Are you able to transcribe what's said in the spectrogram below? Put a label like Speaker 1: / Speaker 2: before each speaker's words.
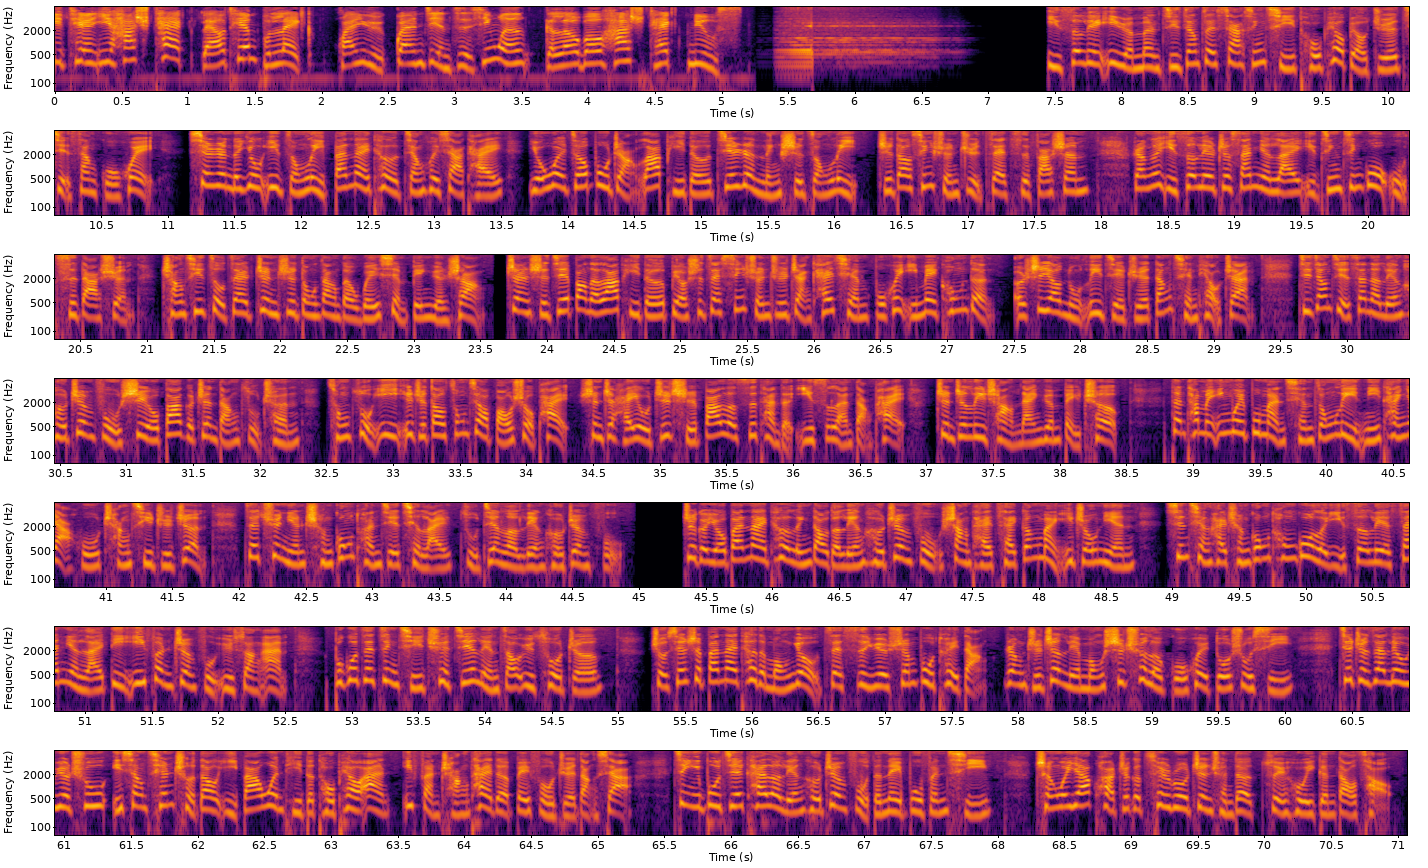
Speaker 1: 一天一 hashtag 聊天不累，环宇关键字新闻 global hashtag news。
Speaker 2: 以色列议员们即将在下星期投票表决解散国会。现任的右翼总理班奈特将会下台，由外交部长拉皮德接任临时总理，直到新选举再次发生。然而，以色列这三年来已经经过五次大选，长期走在政治动荡的危险边缘上。暂时接棒的拉皮德表示，在新选举展开前不会一昧空等，而是要努力解决当前挑战。即将解散的联合政府是由八个政党组成，从左翼一直到宗教保守派，甚至还有支持巴勒斯坦的伊斯兰党派，政治立场南辕北辙。但他们因为不满前总理尼坦雅胡长期执政，在去年成功团结起来，组建了联合政府。这个由班奈特领导的联合政府上台才刚满一周年，先前还成功通过了以色列三年来第一份政府预算案。不过在近期却接连遭遇挫折。首先是班奈特的盟友在四月宣布退党，让执政联盟失去了国会多数席。接着在六月初，一项牵扯到以巴问题的投票案一反常态的被否决挡下，进一步揭开了联合政府的内部分歧，成为压垮这个脆弱政权的最后一根稻草。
